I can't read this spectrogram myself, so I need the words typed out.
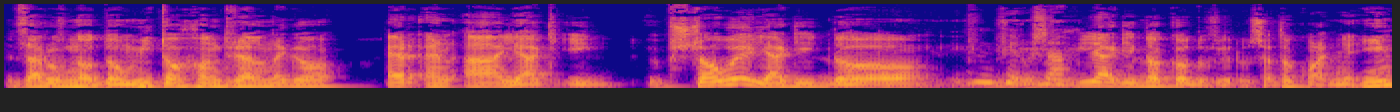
Zarówno do mitochondrialnego RNA, jak i pszczoły, jak i do Wirusa. jak i do kodu wirusa, dokładnie. I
